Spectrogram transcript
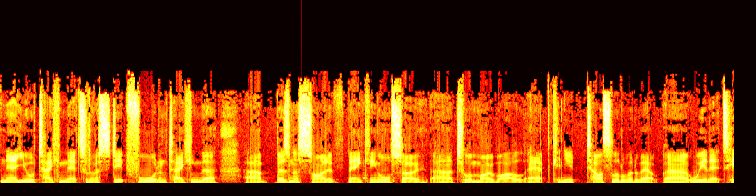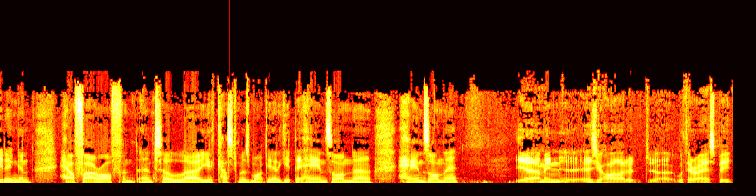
now you're taking that sort of a step forward and taking the business side of banking also to a mobile app. Can you tell us a little bit about where that's heading and how far off and, until your customers might might be able to get their hands on uh, hands on that? Yeah, I mean, as you highlighted uh, with our ASB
